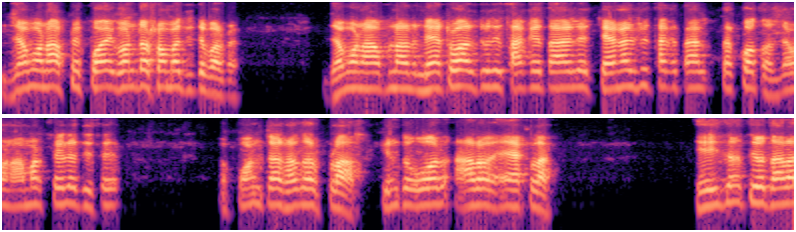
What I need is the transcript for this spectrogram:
যেমন আপনি কয় ঘণ্টা সময় দিতে পারবেন? যেমন আপনার নেটওয়ার্ক যদি থাকে তাহলে চ্যানেল যদি থাকে তাহলে তার কত? যেমন আমার ছেলে দিছে পঞ্চাশ হাজার প্লাস কিন্তু ওর আরও এক লাখ। এই জাতীয় যারা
